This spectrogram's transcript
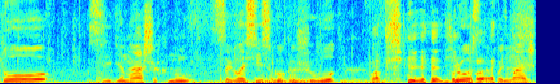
то среди наших, ну, согласись, сколько животных. Вообще. Просто, понимаешь?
